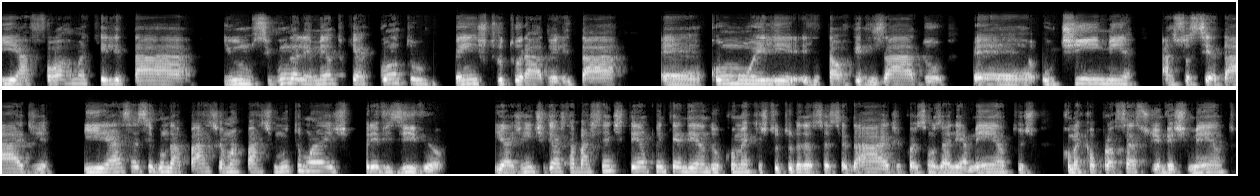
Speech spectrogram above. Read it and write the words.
e a forma que ele está, e um segundo elemento que é quanto bem estruturado ele está, é, como ele está organizado, é, o time, a sociedade. E essa segunda parte é uma parte muito mais previsível. E a gente gasta bastante tempo entendendo como é que é a estrutura da sociedade, quais são os alinhamentos, como é que é o processo de investimento,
